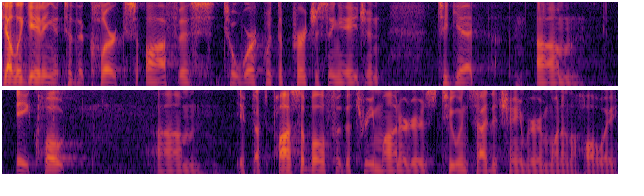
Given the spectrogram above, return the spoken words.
delegating it to the clerk's office to work with the purchasing agent to get um, a quote, um, if that's possible, for the three monitors, two inside the chamber and one in the hallway,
